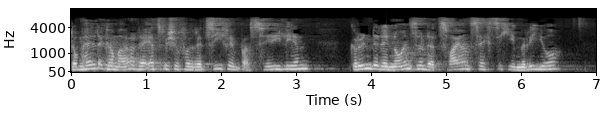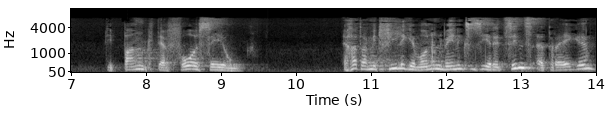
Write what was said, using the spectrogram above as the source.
Dom Helder Camara, der Erzbischof von Recife in Brasilien, gründete 1962 in Rio die Bank der Vorsehung. Er hat damit viele gewonnen, wenigstens ihre Zinserträge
